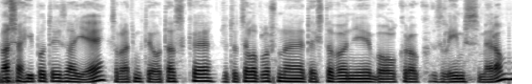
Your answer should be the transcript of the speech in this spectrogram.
Vaša hypotéza je, sa vrátim k tej otázke, že to celoplošné testovanie bol krok zlým smerom?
